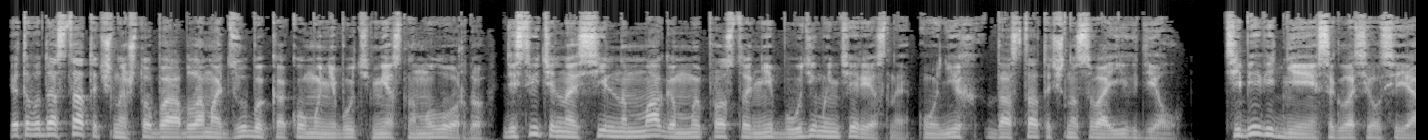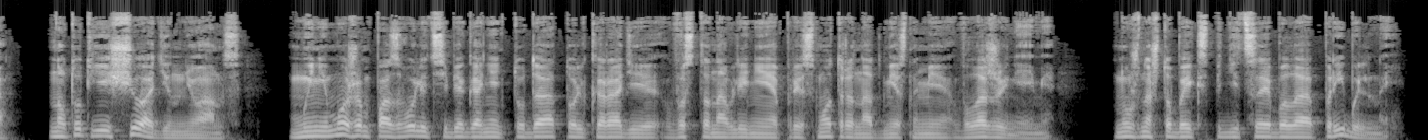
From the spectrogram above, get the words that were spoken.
Этого достаточно, чтобы обломать зубы какому-нибудь местному лорду. Действительно, сильным магам мы просто не будем интересны, у них достаточно своих дел. «Тебе виднее», — согласился я. Но тут еще один нюанс. Мы не можем позволить себе гонять туда только ради восстановления присмотра над местными вложениями. Нужно, чтобы экспедиция была прибыльной.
